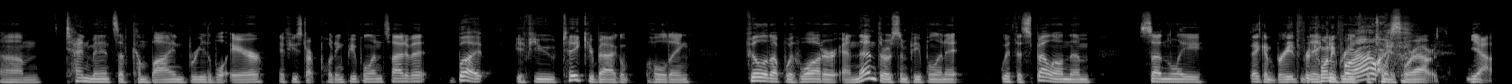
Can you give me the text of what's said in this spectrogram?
um, 10 minutes of combined breathable air if you start putting people inside of it. But if you take your bag of holding, fill it up with water, and then throw some people in it with a spell on them, suddenly They can breathe for they twenty can breathe hours. For 24 hours. Yeah.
